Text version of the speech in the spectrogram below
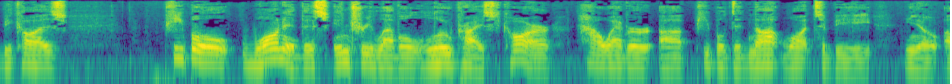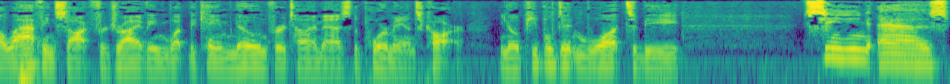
because people wanted this entry level, low priced car. However, uh, people did not want to be, you know, a laughing stock for driving what became known for a time as the poor man's car. You know, people didn't want to be seen as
